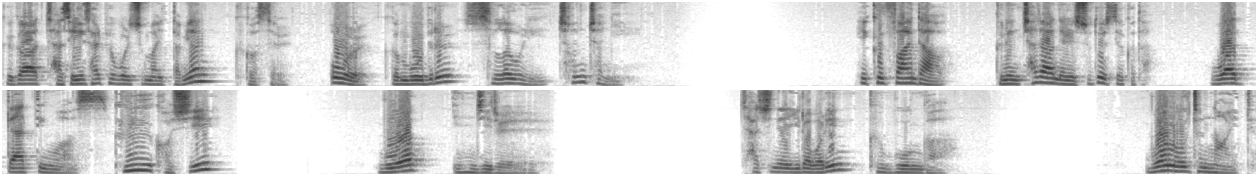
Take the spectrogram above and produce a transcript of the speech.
그가 자세히 살펴볼 수만 있다면 그것을 or 그 모두를 slowly 천천히 he could find out 그는 찾아낼 수도 있을 거다. What that thing was. 그것이 무엇인지를 자신의 잃어버린 그 무언가. One autumn night.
